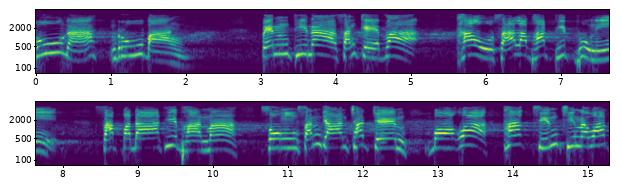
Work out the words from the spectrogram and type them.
รู้หนา รู้บาง เป็นที่น่าสังเกตว่า เท่าสารพัดพิษผู้นี้ สัปปดาห์ที่ผ่านมา ส่งสัญญาณชัดเจน บอกว่าทักษิณชินวัตร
